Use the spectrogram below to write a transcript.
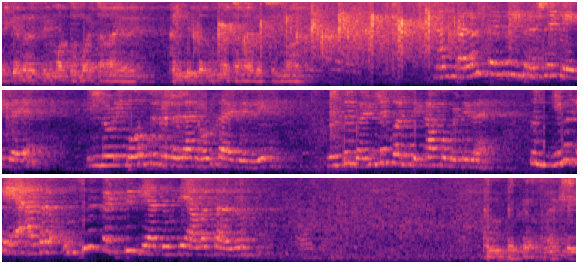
ಯಾಕೆಂದ್ರೆ ಸಿನಿಮಾ ತುಂಬಾ ಚೆನ್ನಾಗಿದೆ. ಖಂಡಿತ ತುಂಬಾ ಚೆನ್ನಾಗಿದೆ ಸಿನಿಮಾ. ನಾನು ಪರಮ್ ಸರ್ಗೂ ಈ ಪ್ರಶ್ನೆ ಕೇಳಿದೆ. ಇಲ್ಲಿ ನೋಡಿ ಪೋಸ್ಟ್ಗಳೆಲ್ಲ ನೋಡ್ತಾ ಇದ್ದೀವಿ. ದುಡ್ಡು ಗಂಟ್ಲೆ ಬಂದು ಸಿಕ್ಕಾಕೊಂಡ್ಬಿಟ್ಟಿದೆ. ಸೊ ನಿಮಗೆ ಅದರ ಉಸಿರು ಕಟ್ಸಿದ್ಯಾ ದುಡ್ಡು ಯಾವತ್ತಾದ್ರೂ? ದುಡ್ಡು ಡೆಫಿನೆಟ್ಲಿ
